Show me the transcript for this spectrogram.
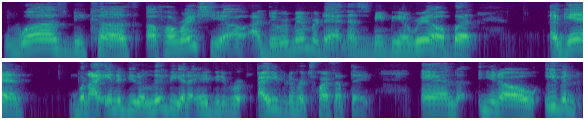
was because of Horatio. I do remember that. And that's just me being real. But again, when I interviewed Olivia, and I interviewed her, I interviewed her twice, I think. And you know, even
